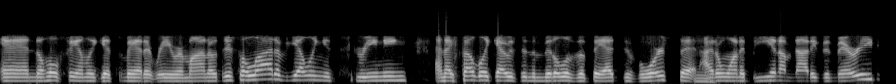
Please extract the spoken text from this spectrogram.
and the whole family gets mad at Ray Romano. There's a lot of yelling and screaming, and I felt like I was in the middle of a bad divorce that mm. I don't want to be in. I'm not even married.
